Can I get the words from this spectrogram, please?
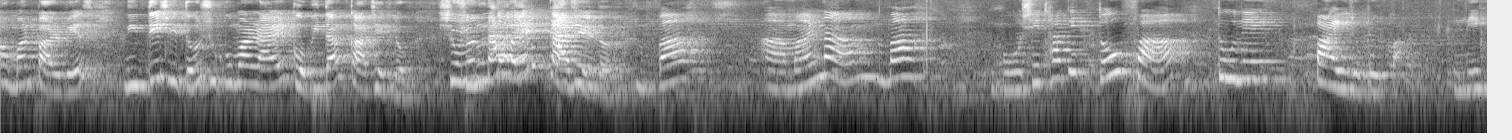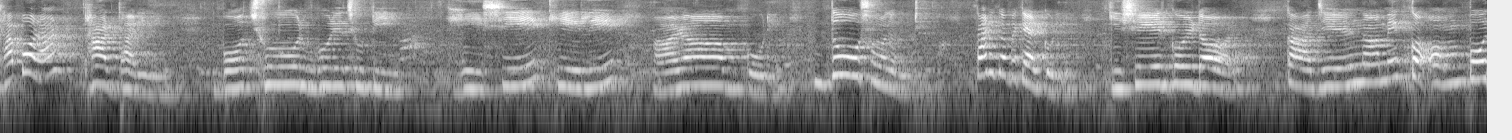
রহমান পারভেজ নির্দেশিত সুকুমার রায়ের কবিতা কাজের লোক। শুনুন তাহলে কাজের লোক। বাহ আমার নাম বাহ। বসে থাকি তোফা তুলে পায়ের ওপর পা। লেখাপড়ার ধার ধারে নেই। বছর ভরে ছুটি। হেসে খেলে আরাম করে। দোষ মজা উঠি কারি কাপে ক্যার করি? কিসের করিডর? কাজের নামে কম্প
